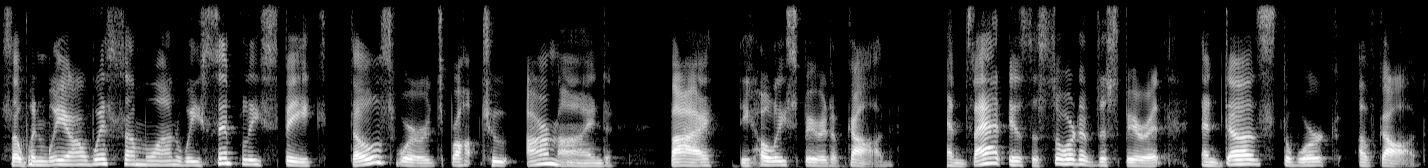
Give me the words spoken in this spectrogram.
So when we are with someone, we simply speak those words brought to our mind by the Holy Spirit of God. And that is the sword of the Spirit and does the work of God.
